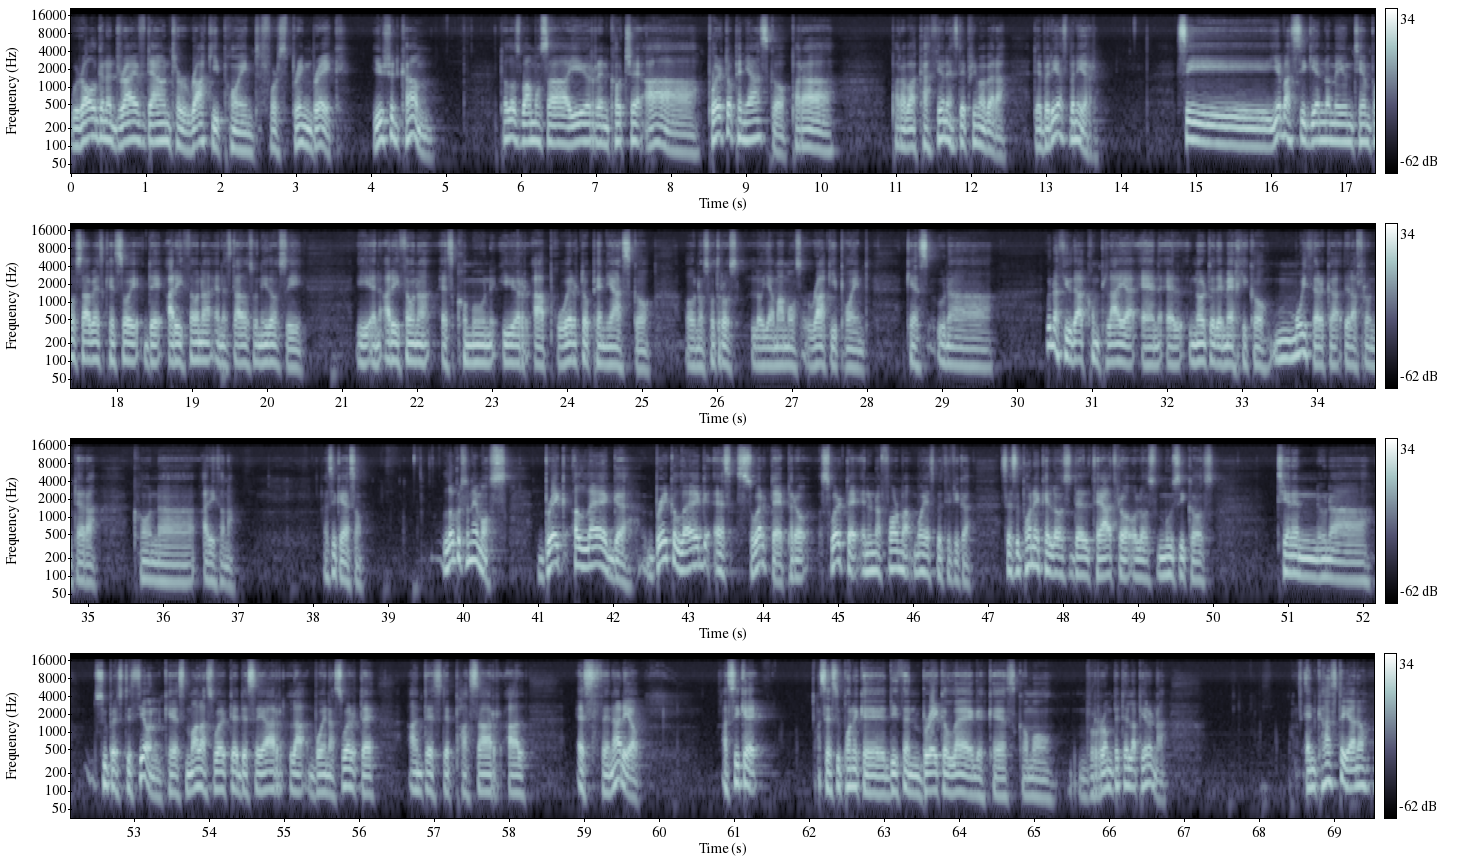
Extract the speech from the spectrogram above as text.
We're all to drive down to Rocky Point for spring break. You should come. Todos vamos a ir en coche a Puerto Peñasco para, para vacaciones de primavera. Deberías venir. Si llevas siguiéndome un tiempo, sabes que soy de Arizona en Estados Unidos y, y en Arizona es común ir a Puerto Peñasco o nosotros lo llamamos Rocky Point, que es una una ciudad con playa en el norte de México, muy cerca de la frontera con uh, Arizona. Así que eso. Luego tenemos Break a leg. Break a leg es suerte, pero suerte en una forma muy específica. Se supone que los del teatro o los músicos tienen una superstición que es mala suerte desear la buena suerte antes de pasar al escenario. Así que se supone que dicen break a leg, que es como rompete la pierna. En castellano,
